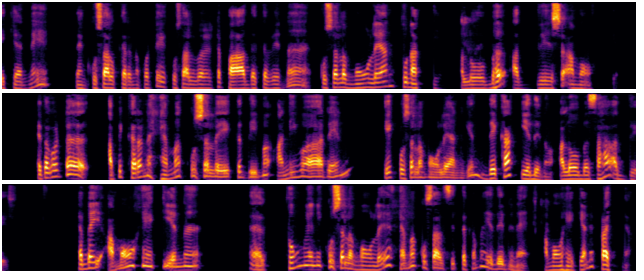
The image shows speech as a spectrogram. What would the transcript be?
ඒ කියන්නේ දැන් කුසල් කරනකොට ඒ කුසල් වලට පාදක වෙන කුසල මූලයන් තුනක් තියෙනවා. අලෝභ, අද්වේෂ, අමෝහ කියලා. එතකොට අපි කරන හැම කුසලයකදීම අනිවාර්යෙන් ඒ කුසල මූලයන්ගෙන් දෙකක් යෙදෙනවා. අලෝභ සහ අද්වේෂ. හැබැයි අමෝහය කියන තුන්වෙනි කුසල මූලය හැම කුසල් සිතකම යෙදෙන්නේ නැහැ. අමෝහය කියන්නේ ප්‍රඥාව.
